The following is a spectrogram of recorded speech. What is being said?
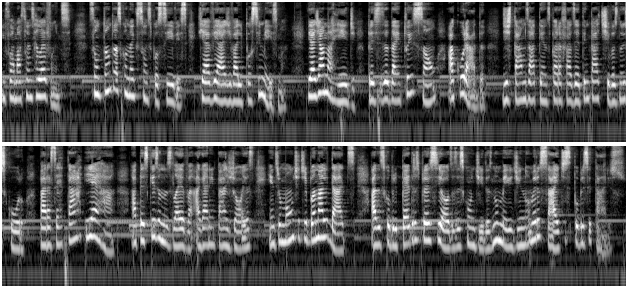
informações relevantes. São tantas conexões possíveis que a viagem vale por si mesma. Viajar na rede precisa da intuição acurada, de estarmos atentos para fazer tentativas no escuro, para acertar e errar. A pesquisa nos leva a garimpar joias entre um monte de banalidades, a descobrir pedras preciosas escondidas no meio de inúmeros sites publicitários.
